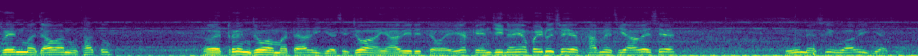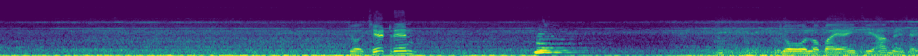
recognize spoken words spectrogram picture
ટ્રેનમાં જવાનું થતું. હવે ટ્રેન જોવા માટે આવી ગયા છે. જો અહીંયા આવી રીતે હોય. એક એન્જિન અહીંયા પડ્યું છે, એક સામેથી આવે છે. હું ને શિવ આવી ગયા છે. જો છે ટ્રેન? જો ઓલો ભાઈ અહીંથી સામે જાય.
